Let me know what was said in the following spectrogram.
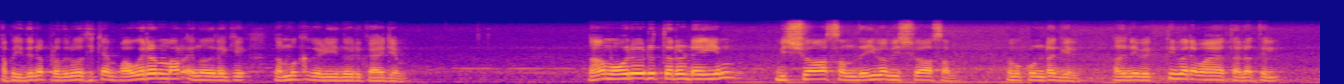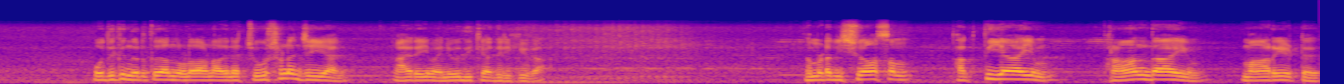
അപ്പോൾ ഇതിനെ പ്രതിരോധിക്കാൻ പൗരന്മാർ എന്നതിലേക്ക് നമുക്ക് കഴിയുന്ന ഒരു കാര്യം നാം ഓരോരുത്തരുടെയും വിശ്വാസം ദൈവവിശ്വാസം നമുക്കുണ്ടെങ്കിൽ അതിനെ വ്യക്തിപരമായ തലത്തിൽ ഒതുക്കി നിർത്തുക എന്നുള്ളതാണ് അതിനെ ചൂഷണം ചെയ്യാൻ ആരെയും അനുവദിക്കാതിരിക്കുക. നമ്മുടെ വിശ്വാസം ഭക്തിയായും ഭ്രാന്തായും മാറിയിട്ട്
